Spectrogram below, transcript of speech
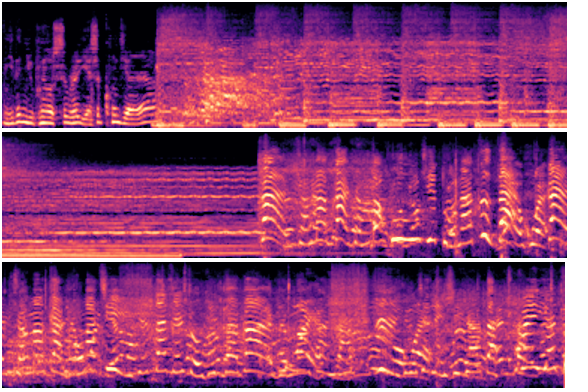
你的女朋友是不是也是空姐儿啊？干什么干什么，呼吸吐纳自在会。干什么？干什么，气宇轩三点手心干干日行千里西山在，飞檐走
